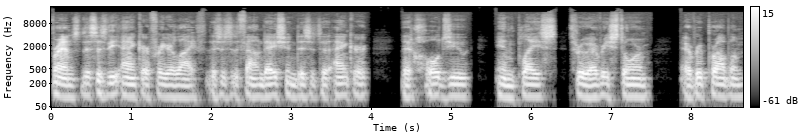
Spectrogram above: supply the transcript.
Friends, this is the anchor for your life. This is the foundation. This is the anchor that holds you in place through every storm, every problem,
